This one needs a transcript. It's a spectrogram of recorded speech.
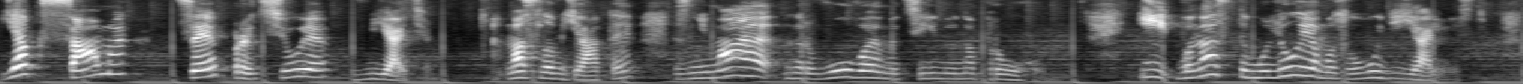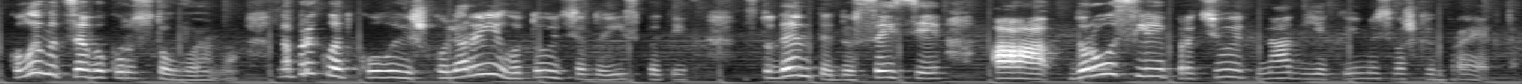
Як саме це працює в м'яті? Масло м'яти знімає нервово-емоційну напругу, і вона стимулює мозгову діяльність. Коли ми це використовуємо, наприклад, коли школяри готуються до іспитів, студенти до сесії, а дорослі працюють над якимось важким проєктом.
